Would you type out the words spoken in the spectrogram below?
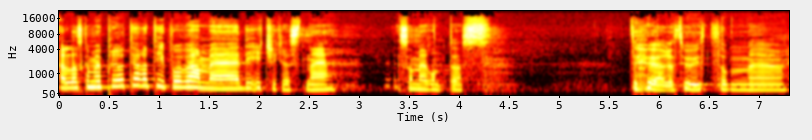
eller skal vi prioritere tid på å være med de ikke-kristne som er rundt oss? Det høres jo ut som eh,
